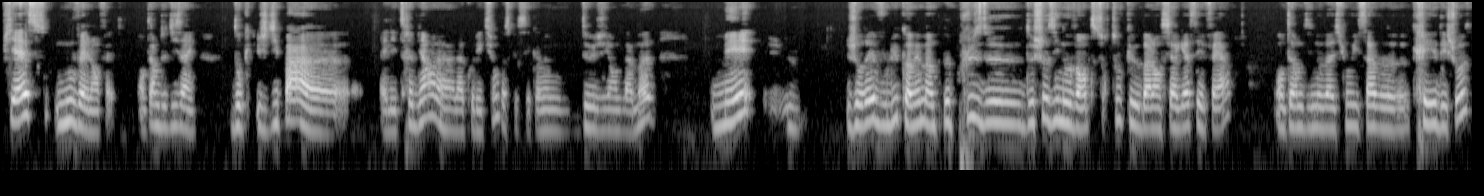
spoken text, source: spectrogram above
pièce nouvelle en fait en termes de design. Donc je dis pas, euh, elle est très bien la collection parce que c'est quand même deux géants de la mode, mais j'aurais voulu quand même un peu plus de, de choses innovantes, surtout que Balenciaga sait faire. En termes d'innovation, ils savent euh, créer des choses.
